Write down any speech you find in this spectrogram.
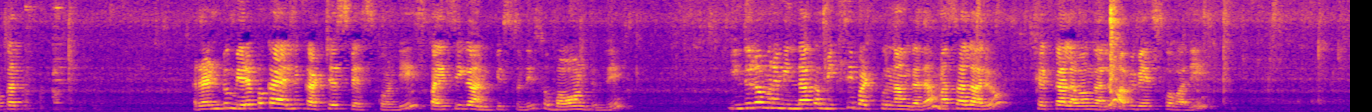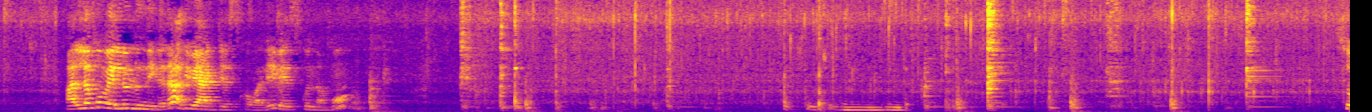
ఒక రెండు మిరపకాయల్ని కట్ చేసి వేసుకోండి. స్పైసీగా అనిపిస్తుంది. సో బాగుంటుంది. ఇందులో మనం ఇందాక మిక్సీ పట్టుకున్నాం కదా మసాలాలు చెక్క లవంగాలు అవి వేసుకోవాలి. అల్లము వెల్లుల్లి ఉంది కదా అది యాడ్ చేసుకోవాలి వేసుకుందాము. సో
